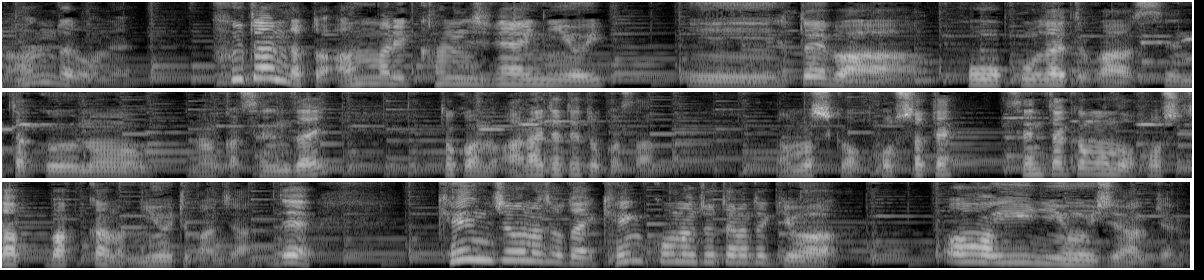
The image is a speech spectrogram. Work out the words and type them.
なんだろうね。普段だとあんまり感じない匂い。えー、例えば、芳香剤とか洗濯のなんか洗剤とかの洗いたてとかさ、もしくは干したて？洗濯物を干したばっかの匂いとかあるじゃん。で、健常な状態、健康な状態の時は、ああ、いい匂いじゃん、みたいな。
